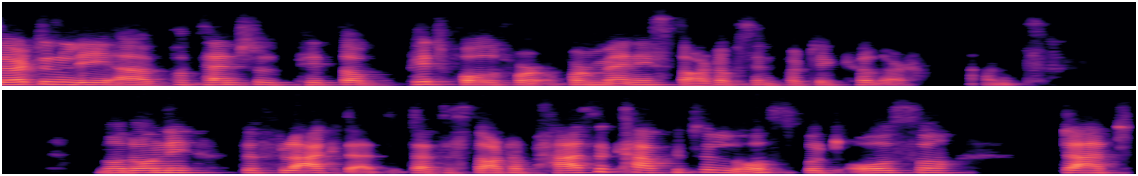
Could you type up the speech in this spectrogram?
certainly a potential pit pitfall for, for many startups in particular. And not only the flag that, that the startup has a capital loss, but also that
